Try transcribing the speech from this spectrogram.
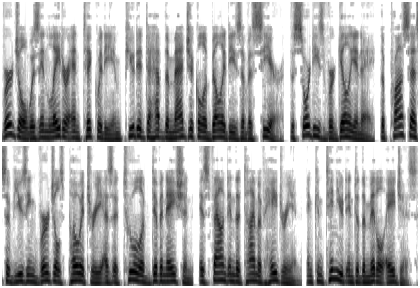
Virgil was in later antiquity imputed to have the magical abilities of a seer. The Sortes Virgilianae, the process of using Virgil's poetry as a tool of divination, is found in the time of Hadrian, and continued into the Middle Ages.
